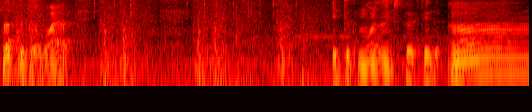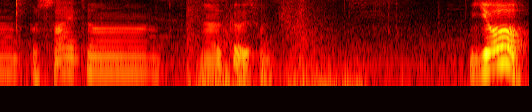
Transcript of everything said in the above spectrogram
That took a while. It took more than expected. Uh, Poseidon. No, let's go this one. Yo!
